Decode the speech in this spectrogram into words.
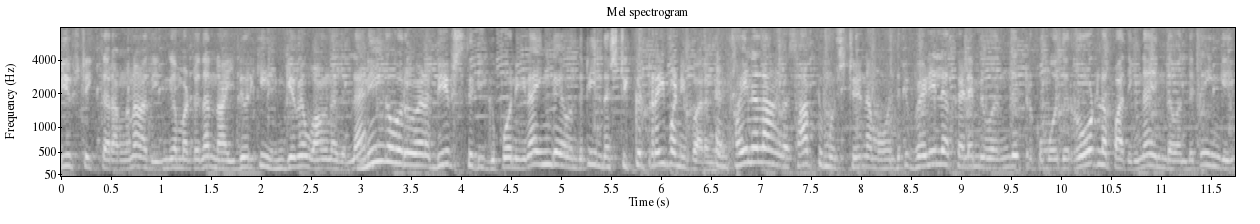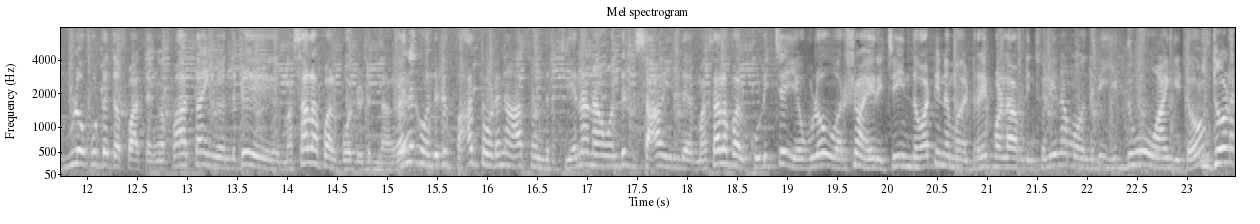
பீஃப் ஸ்டிக் தராங்கன்னா அது இங்கே மட்டும் தான் நான் இது வரைக்கும் எங்கேயுமே வாங்கினதில்லை. நீங்கள் ஒரு வேளை பீஃப் ஸ்டிக்கு போனீங்கன்னா இங்கே வந்துட்டு இந்த ஸ்டிக்கை ட்ரை பண்ணி பாருங்க. அண்ட் ஃபைனலாக அங்கே சாப்பிட்டு முடிச்சுட்டு நம்ம வந்துட்டு வெளியில் கிளம்பி வந்துட்டு இருக்கும்போது ரோட்டில் பார்த்தீங்கன்னா இந்த வந்துட்டு இங்கே இவ்வளோ கூட்டத்தை பார்த்தேங்க. பார்த்தா இங்கே வந்துட்டு மசாலா பால் போட்டுட்டு இருந்தாங்க. எனக்கு வந்துட்டு பார்த்த உடனே ஆசை வந்துருச்சு. ஏன்னா நான் வந்துட்டு சா இந்த மசாலா பால் குடிச்ச எவ்வளோ வருஷம் ஆயிருச்சு. இந்த வாட்டி நம்ம ட்ரை பண்ணலாம் அப்படின்னு சொல்லி நம்ம வந்துட்டு இதுவும் வாங்கிட்டோம். இதோட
